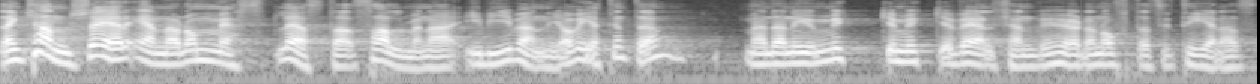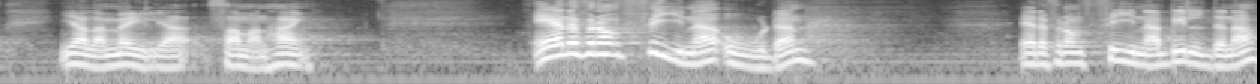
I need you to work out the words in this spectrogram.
den kanske är en av de mest lästa psalmerna i Bibeln. Jag vet inte, men den är ju mycket, mycket välkänd. Vi hör den ofta citeras i alla möjliga sammanhang. Är det för de fina orden? Är det för de fina bilderna?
